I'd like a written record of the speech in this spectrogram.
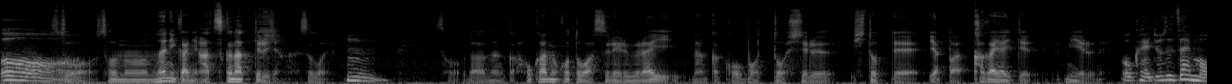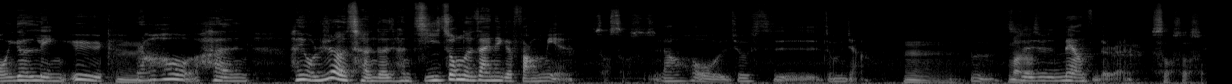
哦，そう。その何かに熱くなってるじゃん。すごい。嗯，そう。だなんか他のこと忘れるぐらいなんかこう没頭してる人ってやっぱ輝いて見えるね。OK，就是在某一个领域，然后很很有热忱的、很集中的在那个方面，そうそうそう。然后就是怎么讲，うん嗯，嘛所以就是那样子的人。そうそうそう。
